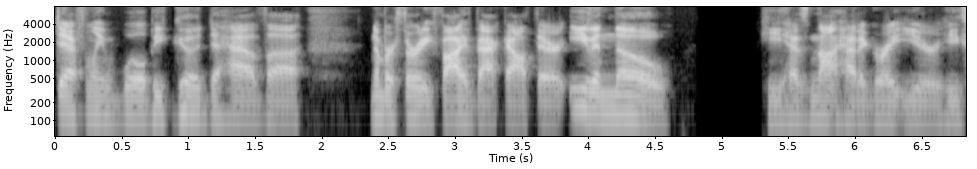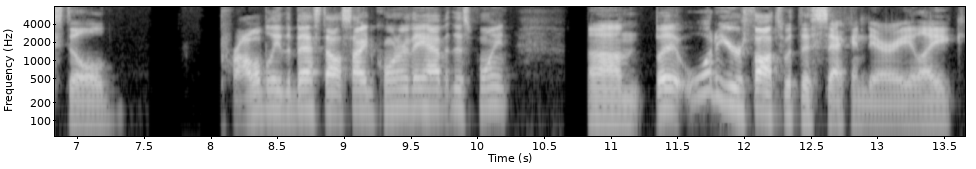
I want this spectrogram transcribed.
definitely will be good to have uh, number 35 back out there, even though he has not had a great year. He's still probably the best outside corner they have at this point. Um, but what are your thoughts with this secondary? Like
